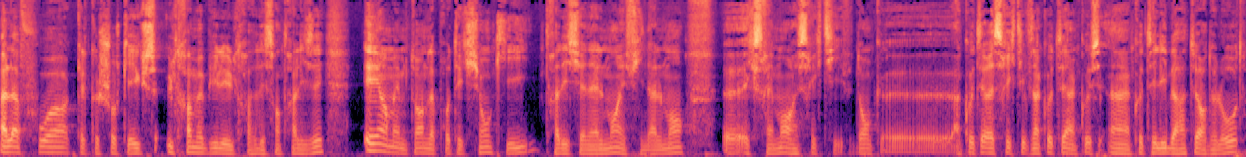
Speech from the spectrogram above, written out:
à la fois quelque chose qui est ultra mobile et ultra décentralisé, et en même temps de la protection qui traditionnellement est finalement euh, extrêmement restrictive. Donc euh, un côté restrictif d'un côté, un, un, côté libérateur de l'autre,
